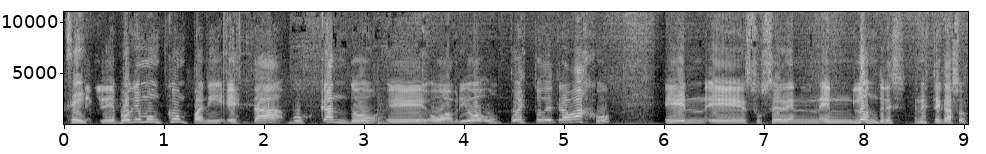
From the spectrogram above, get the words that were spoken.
Sí, de que The Pokémon Company está buscando eh, o abrió un puesto de trabajo en eh, su sede en, en Londres, en este caso,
